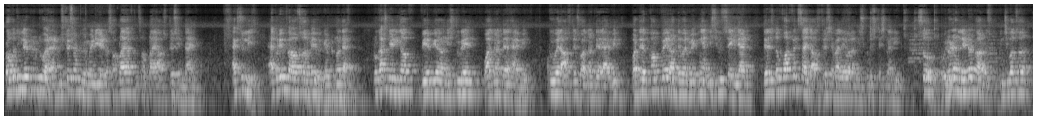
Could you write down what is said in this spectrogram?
Proposing letter to an administration to mediate a supplier to supply our stress in time. Actually, according to our survey, we came to know that procrastinating of behavior on student was not their habit. Wear our stress was not their habit, but they were compare or they were making an issue saying that there is no perfect size of stress available on school stationery. So we wrote a letter to our principal sir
